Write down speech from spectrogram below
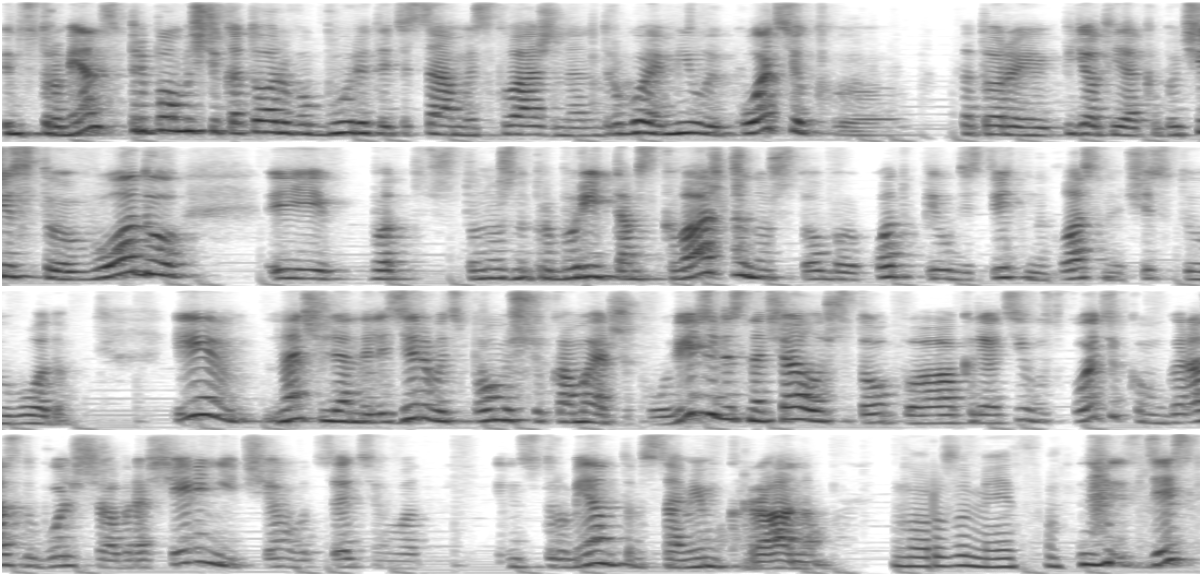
инструмент, при помощи которого бурят эти самые скважины, на другой милый котик, э, который пьет якобы чистую воду, и вот что нужно пробурить там скважину, чтобы кот пил действительно классную чистую воду. И начали анализировать с помощью Камеджика. Увидели сначала, что по креативу с котиком гораздо больше обращений, чем вот с этим вот инструментом, самим краном. Ну, разумеется. Здесь,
